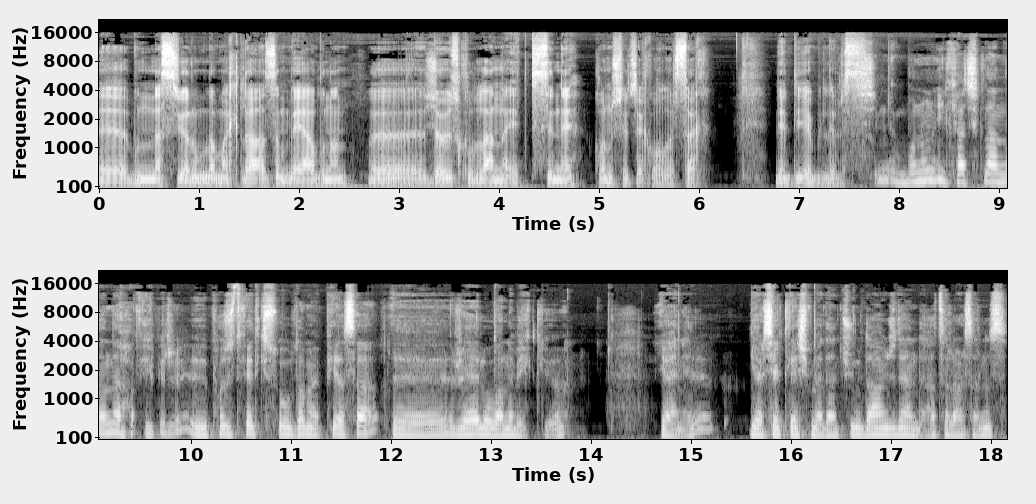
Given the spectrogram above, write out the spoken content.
e, bunu nasıl yorumlamak lazım veya bunun e, döviz kurlarına etkisini konuşacak olursak ne diyebiliriz? Şimdi bunun ilk açıklandığında hafif bir e, pozitif etkisi oldu ama piyasa e, reel olanı bekliyor. Yani gerçekleşmeden çünkü daha önceden de hatırlarsanız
